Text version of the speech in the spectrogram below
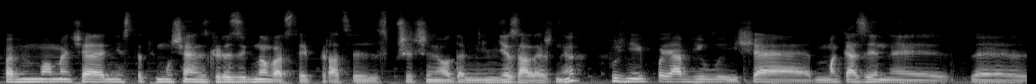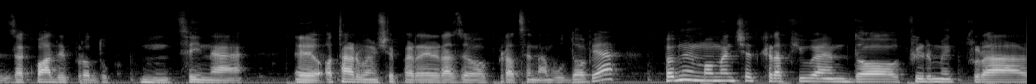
W pewnym momencie niestety musiałem zrezygnować z tej pracy z przyczyn ode mnie niezależnych. Później pojawiły się magazyny, e, zakłady produkcyjne. E, otarłem się parę razy o pracę na budowie. W pewnym momencie trafiłem do firmy, która,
